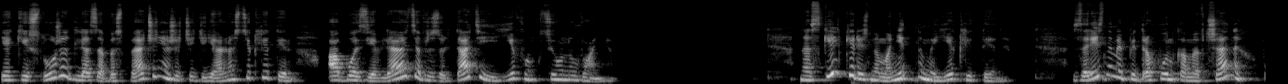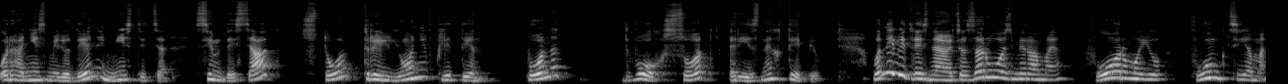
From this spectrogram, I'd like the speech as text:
які служать для забезпечення життєдіяльності клітин або з'являються в результаті її функціонування. Наскільки різноманітними є клітини? За різними підрахунками вчених, в організмі людини міститься 70-100 трильйонів клітин, понад 200 різних типів. Вони відрізняються за розмірами, формою, функціями,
